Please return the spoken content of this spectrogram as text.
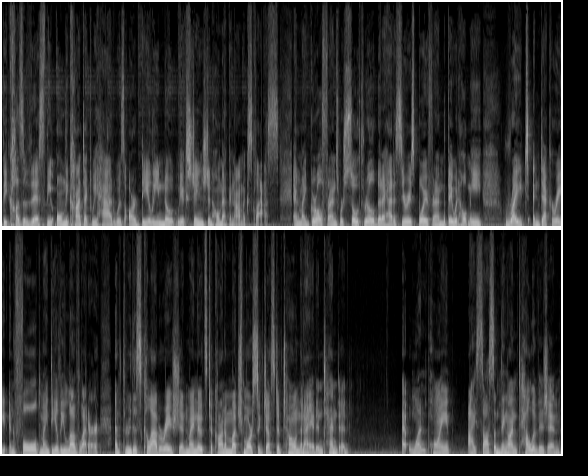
Because of this, the only contact we had was our daily note we exchanged in home economics class. And my girlfriends were so thrilled that I had a serious boyfriend that they would help me write and decorate and fold my daily love letter. And through this collaboration, my notes took on a much more suggestive tone than I had intended. At one point, I saw something on television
